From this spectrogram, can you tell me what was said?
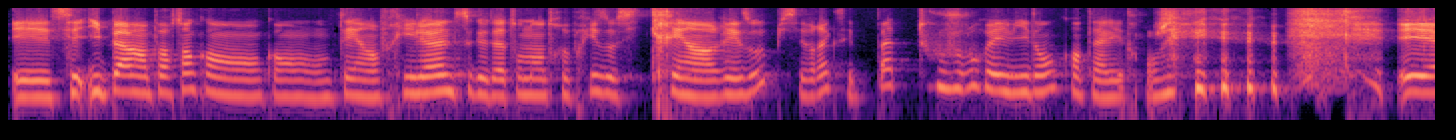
et c'est hyper important quand, quand tu es un freelance, que tu as ton entreprise aussi de créer un réseau. Puis c'est vrai que c'est pas toujours évident quand tu es à l'étranger. et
